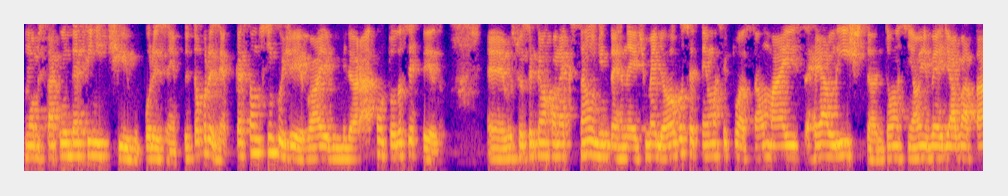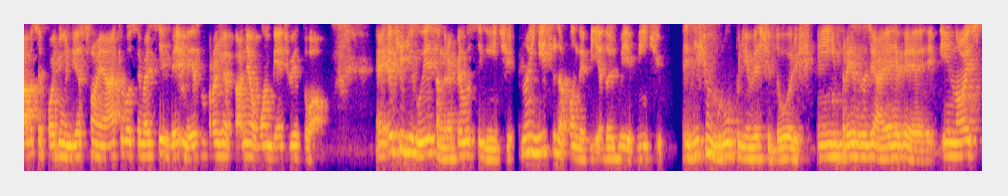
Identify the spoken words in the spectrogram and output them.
um obstáculo definitivo, por exemplo. Então, por exemplo, questão do 5G vai melhorar com toda certeza. É, se você tem uma conexão de internet melhor, você tem uma situação mais realista. Então, assim, ao invés de avatar, você pode um dia sonhar que você vai se ver mesmo projetado em algum ambiente virtual. É, eu te digo isso, André, pelo seguinte: no início da pandemia, 2020, Existe um grupo de investidores em empresas de ARVR e nós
